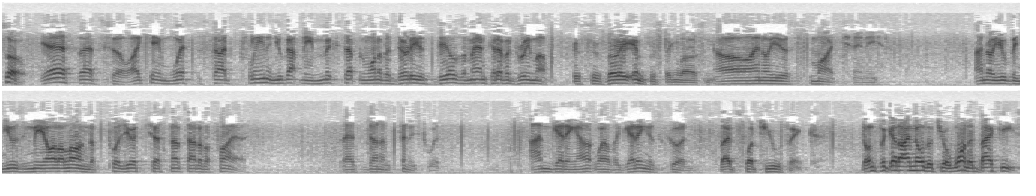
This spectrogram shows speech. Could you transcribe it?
so? Yes, that's so. I came west to start clean, and you got me mixed up in one of the dirtiest deals a man could ever dream up. This is very interesting, Lawson. Oh, I know you're smart, Cheney. I know you've been using me all along to pull your chestnuts out of the fire. That's done and finished with. I'm getting out while the getting is good. That's what you think. Don't forget, I know that you're wanted back east.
